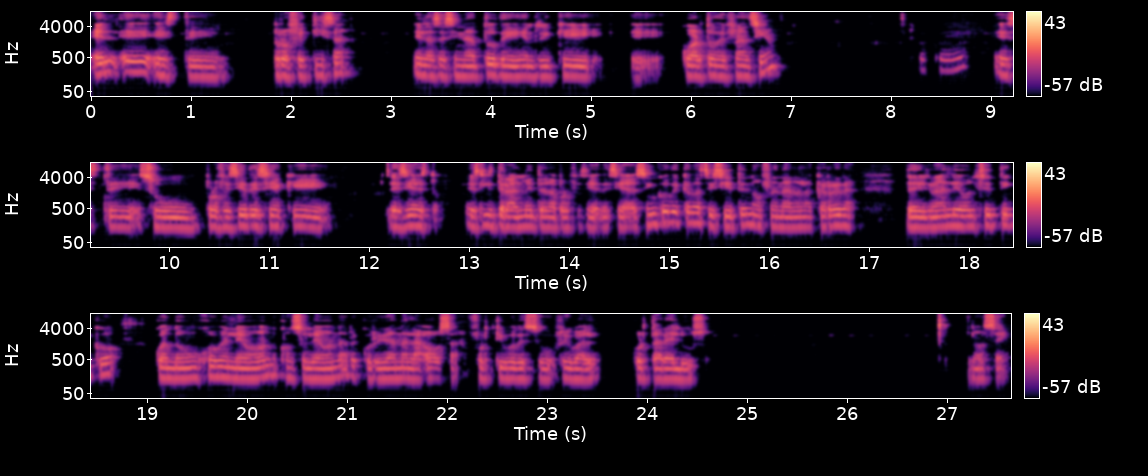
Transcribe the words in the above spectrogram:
Él eh, este, profetiza el asesinato de Enrique IV eh, de Francia. Este, su profecía decía que, decía esto, es literalmente la profecía, decía, cinco décadas y siete no frenarán la carrera del gran león cético cuando un joven león con su leona recurrirán a la osa, furtivo de su rival, cortará el uso. No sé.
